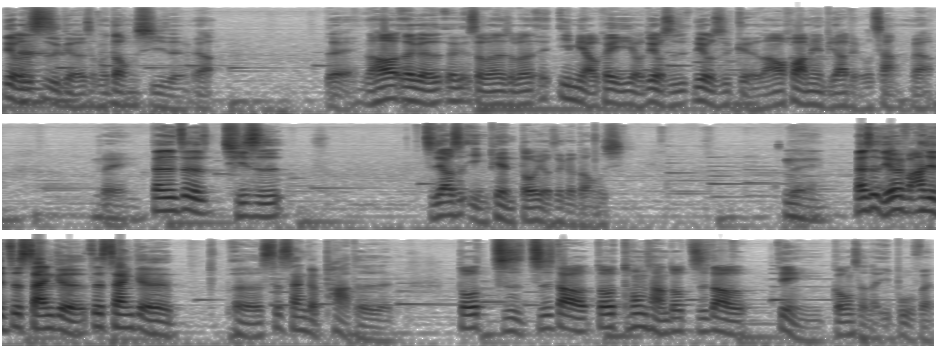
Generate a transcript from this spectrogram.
六十四格什么东西的有没有？对，然后那个那个什么什么一秒可以有六十六十格，然后画面比较流畅，有没有？对，但是这个其实只要是影片都有这个东西，对。但是你会发现这三个这三个呃这三个 part 的人都只知道都通常都知道电影工程的一部分，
